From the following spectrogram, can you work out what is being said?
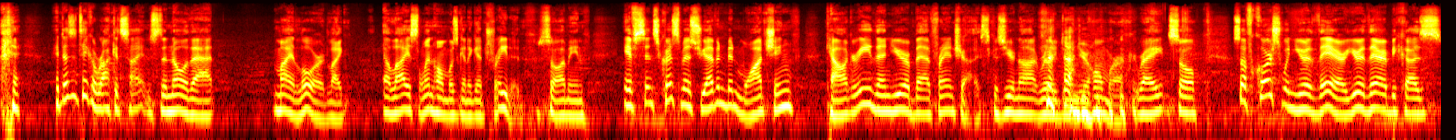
it doesn't take a rocket science to know that. My lord, like Elias Lindholm was going to get traded. So, I mean, if since Christmas you haven't been watching Calgary, then you're a bad franchise because you're not really doing your homework, right? So, so of course, when you're there, you're there because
